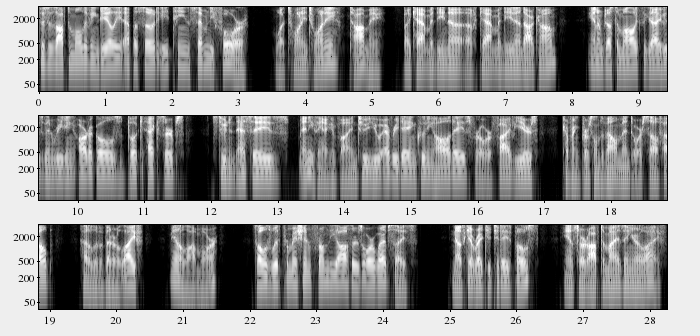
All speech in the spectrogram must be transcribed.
This is Optimal Living Daily, episode 1874 What 2020 Taught Me by Kat Medina of katmedina.com. And I'm Justin Malik, the guy who's been reading articles, book excerpts, student essays, anything I can find to you every day, including holidays, for over five years, covering personal development or self help, how to live a better life, and a lot more. It's always with permission from the authors or websites. Now let's get right to today's post and start optimizing your life.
